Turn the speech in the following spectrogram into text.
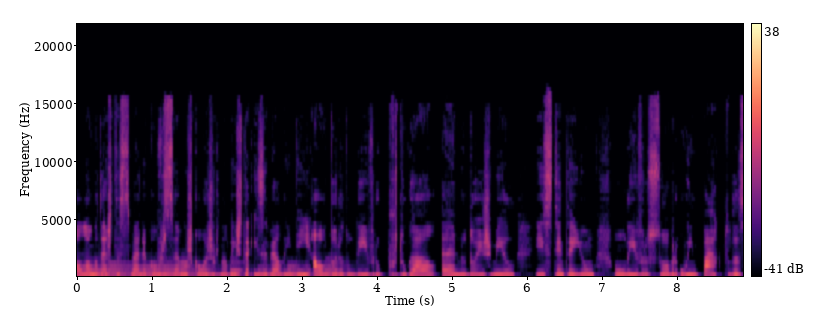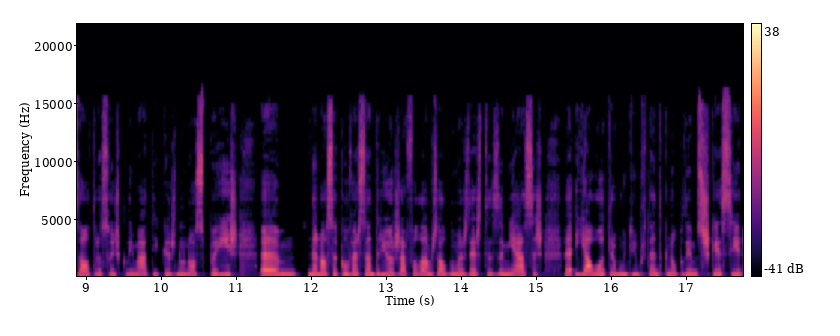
Ao longo desta semana conversamos com a jornalista Isabel Lindim, autora do livro Portugal, ano 2071, um livro sobre o impacto das alterações climáticas no nosso país. Um, na nossa conversa anterior já falámos de algumas destas ameaças uh, e há outra muito importante que não podemos esquecer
